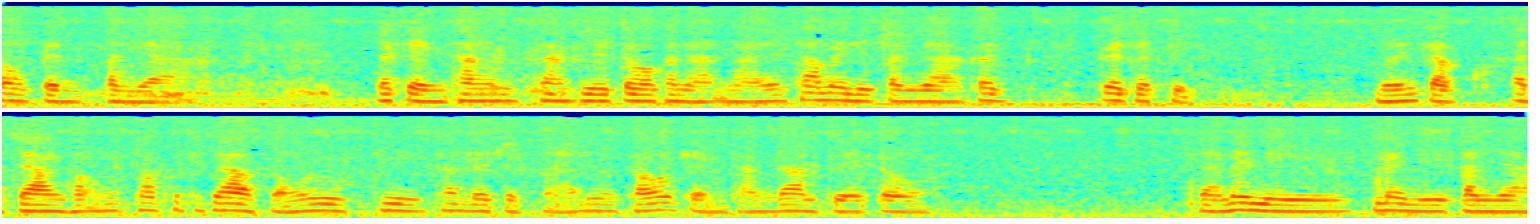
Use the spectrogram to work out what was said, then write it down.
ต้องเป็นปัญญาจะเก่งทางทางเจโตขนาดไหน ถ้าไม่มีปัญญาก็ก็จะติด เหมือนกับอาจารย์ของพระพุทธเจ้าสองรูปที่ท่านได้ศึกษาด้วยเขาก็เก่งทางด้านเจโต แต่ไม่มีไม่มีปัญญา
